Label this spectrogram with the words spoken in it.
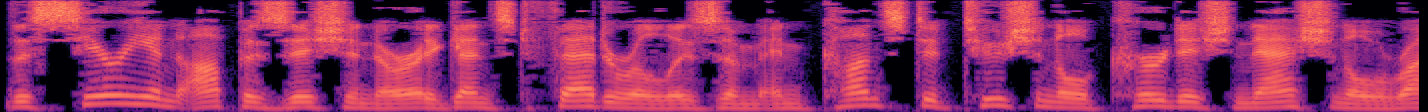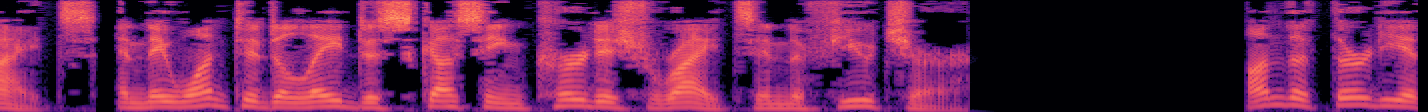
the Syrian opposition are against federalism and constitutional Kurdish national rights, and they want to delay discussing Kurdish rights in the future. On 30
